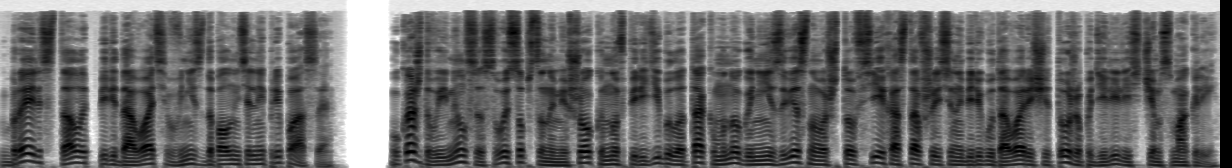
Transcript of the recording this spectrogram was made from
Брейль стала передавать вниз дополнительные припасы. У каждого имелся свой собственный мешок, но впереди было так много неизвестного, что все их оставшиеся на берегу товарищи тоже поделились, чем смогли.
